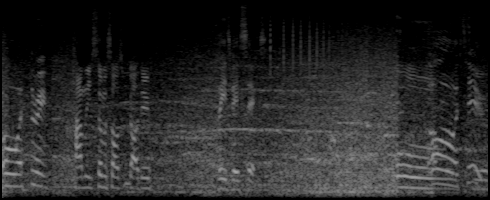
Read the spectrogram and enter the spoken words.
Oh, a three. How many somersaults we gotta do? Please be six. Oh, a two.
